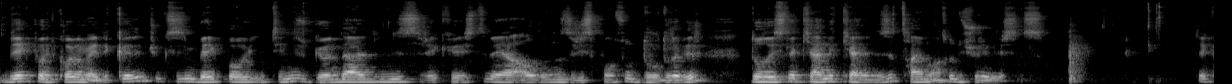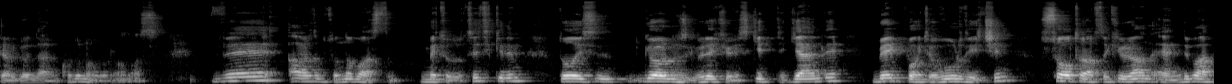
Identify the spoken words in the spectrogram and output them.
breakpoint koymamaya dikkat edin. Çünkü sizin breakpoint'iniz gönderdiğiniz request'i veya aldığınız response'u durdurabilir. Dolayısıyla kendi kendinizi timeout'a düşürebilirsiniz. Tekrar gönderdim kodu ne olur ne olmaz. Ve artı butonuna bastım. Metodu tetikledim. Dolayısıyla gördüğünüz gibi request gitti geldi. Breakpoint'e vurduğu için sol taraftaki run and debug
